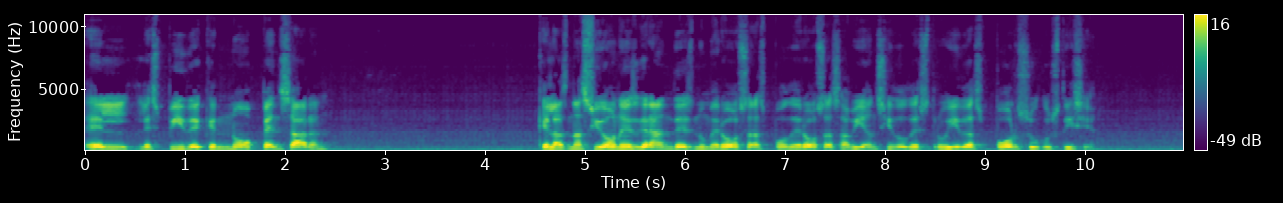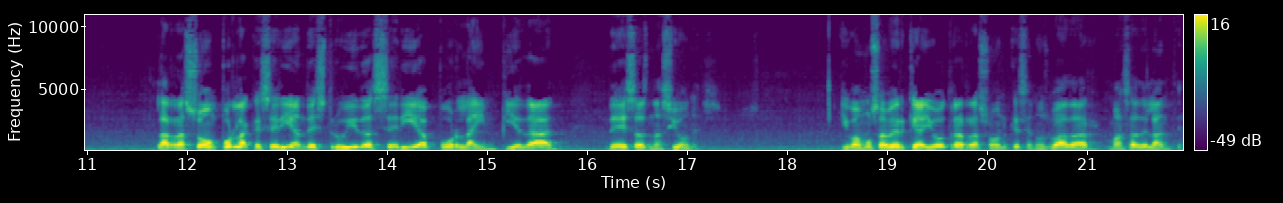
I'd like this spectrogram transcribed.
él les pide que no pensaran que las naciones grandes, numerosas, poderosas habían sido destruidas por su justicia. La razón por la que serían destruidas sería por la impiedad de esas naciones. Y vamos a ver que hay otra razón que se nos va a dar más adelante.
